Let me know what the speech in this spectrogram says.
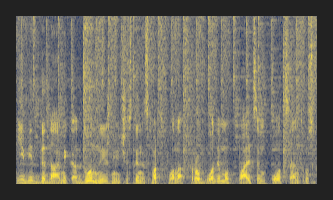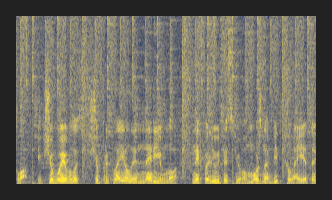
І від динаміка до нижньої частини смартфона проводимо пальцем по центру скла. Якщо виявилось, що приклеїли нерівно, не хвилюйтесь, його можна відклеїти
